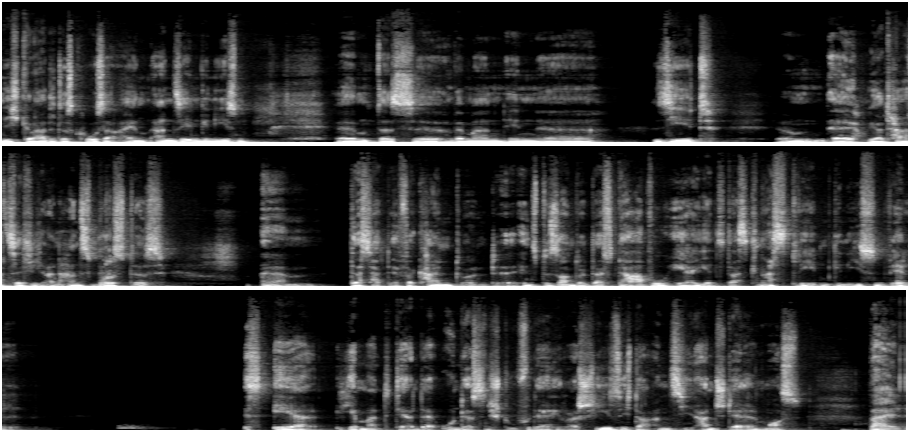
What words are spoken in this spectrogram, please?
nicht gerade das große Ansehen genießen, ähm, dass äh, wenn man ihn äh, sieht, ähm, er ja tatsächlich ein Hans Wurst ist. Ähm, das hat er verkannt und insbesondere, dass da, wo er jetzt das Knastleben genießen will, ist er jemand, der an der untersten Stufe der Hierarchie sich da anstellen muss, weil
